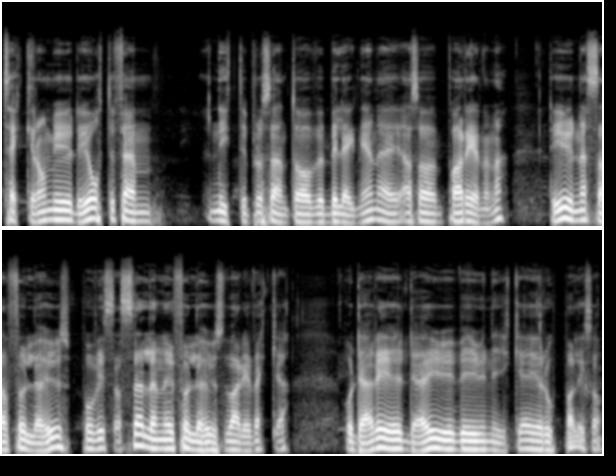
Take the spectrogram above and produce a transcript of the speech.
täcker de ju, det är 85-90 procent av beläggningen är, alltså på arenorna. Det är ju nästan fulla hus. På vissa ställen är det fulla hus varje vecka. Och där är, ju- där är ju vi unika i Europa liksom.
